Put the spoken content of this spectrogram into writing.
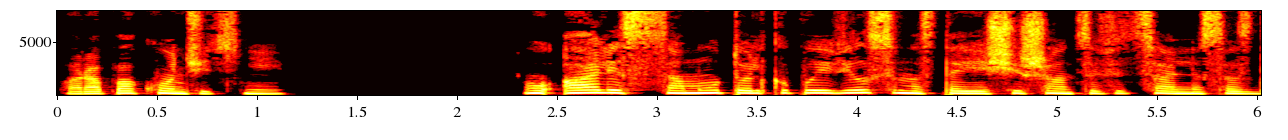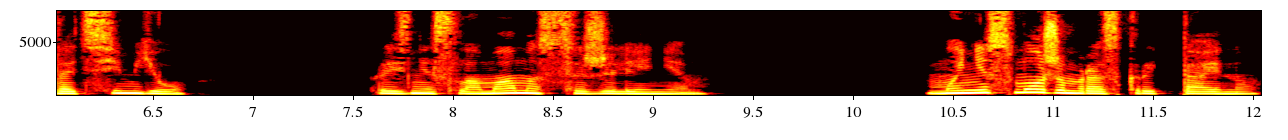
Пора покончить с ней. У Алис саму только появился настоящий шанс официально создать семью, произнесла мама с сожалением. Мы не сможем раскрыть тайну.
